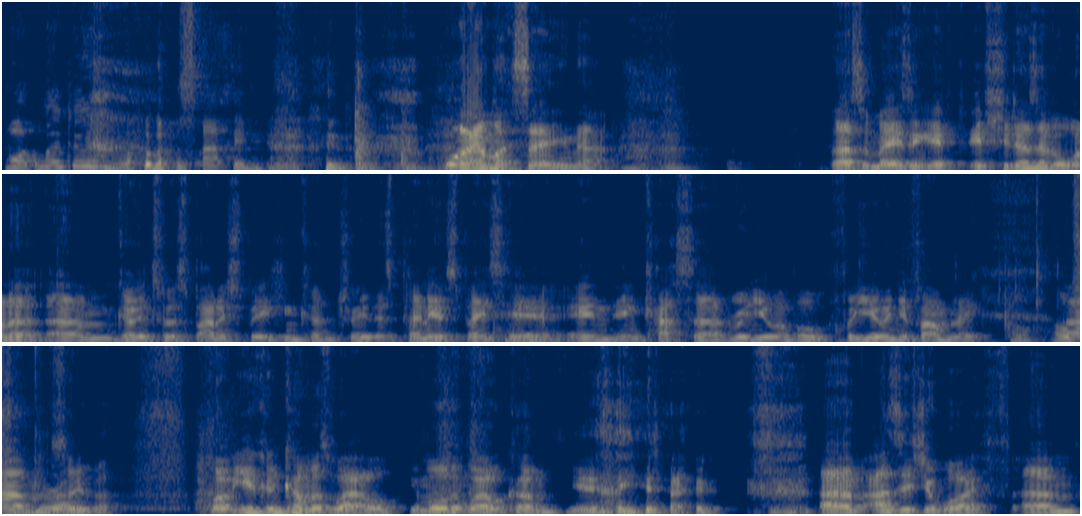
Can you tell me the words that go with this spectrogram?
what am I doing? What am I saying? You know? Why am I saying that? That's amazing. If if she does ever want to um, go to a Spanish speaking country, there's plenty of space hmm. here in in Casa Renewable for you and your family. Oh, I'll um, send her so, over. Well, you can come as well. You're more than welcome. You, you know, um, as is your wife. Um,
